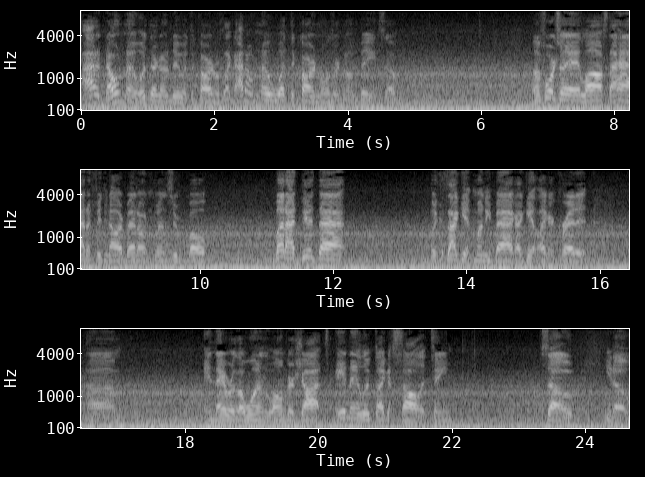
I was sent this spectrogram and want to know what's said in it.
I don't know what they're going to do with the Cardinals. Like I don't know what the Cardinals are going to be. So Unfortunately, I lost. I had a $50 bet on winning Super Bowl. But I did that because I get money back. I get like a credit. Um, and they were the one of the longer shots, and they looked like a solid team. So, you know,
